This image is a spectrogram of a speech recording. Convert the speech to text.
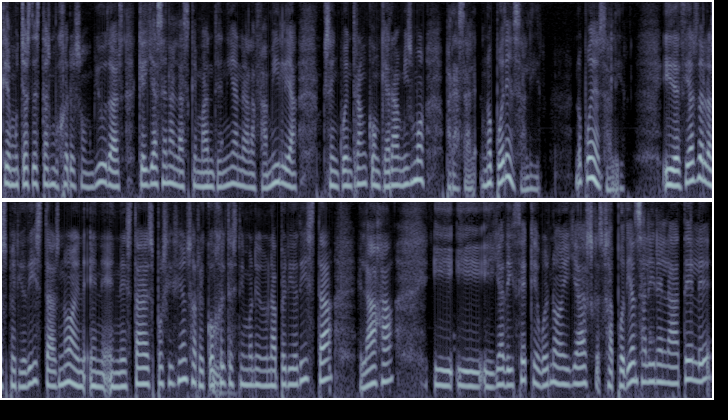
que muchas de estas mujeres son viudas, que ellas eran las que mantenían a la familia, se encuentran con que ahora mismo para no pueden salir, no pueden salir. Y decías de las periodistas, ¿no? En, en, esta exposición se recoge el testimonio de una periodista, el Aja, y, y, ella dice que, bueno, ellas podían salir en la tele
